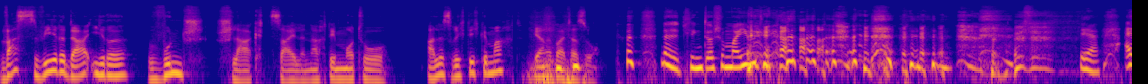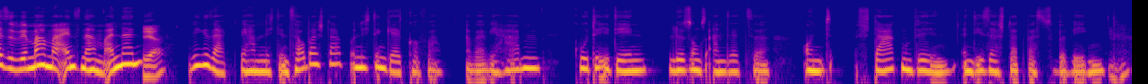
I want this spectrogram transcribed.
Was wäre da Ihre Wunschschlagzeile nach dem Motto alles richtig gemacht? Gerne weiter so. Na, das klingt doch schon mal gut. ja, also wir machen mal eins nach dem anderen. Ja. Wie gesagt, wir haben nicht den Zauberstab und nicht den Geldkoffer, aber wir haben gute Ideen, Lösungsansätze und starken Willen, in dieser Stadt was zu bewegen. Mhm.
